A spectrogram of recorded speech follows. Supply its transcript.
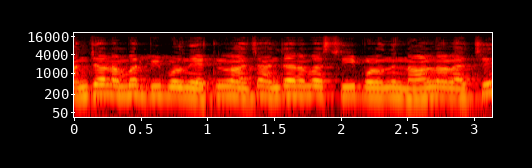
அஞ்சாம் நம்பர் பி போல் வந்து எட்டு நாள் ஆச்சு. அஞ்சாம் நம்பர் சி போல் வந்து நாலு நாள் ஆச்சு.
